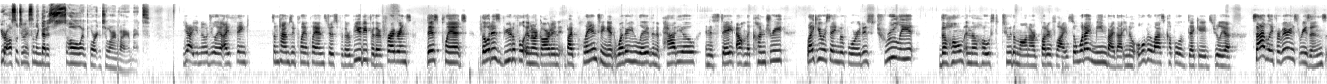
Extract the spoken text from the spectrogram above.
you're also doing something that is so important to our environment. Yeah, you know, Julia, I think sometimes we plant plants just for their beauty, for their fragrance. This plant, though it is beautiful in our garden, by planting it, whether you live in a patio, an estate, out in the country, like you were saying before, it is truly the home and the host to the monarch butterfly. So what I mean by that, you know, over the last couple of decades, Julia, sadly for various reasons,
